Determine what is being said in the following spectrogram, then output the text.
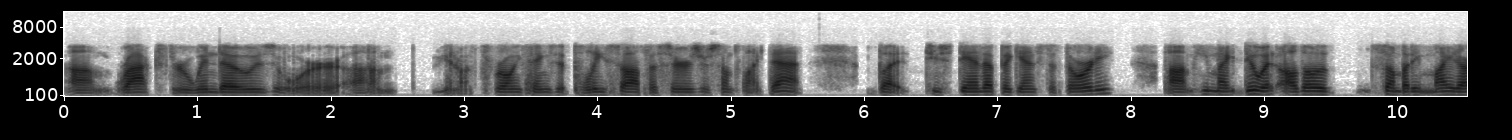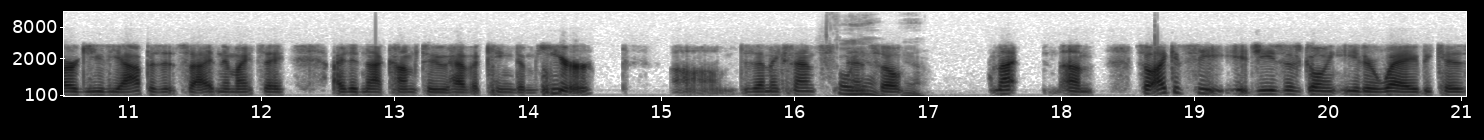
um, rocks through windows or um, you know throwing things at police officers or something like that. But to stand up against authority, um, he might do it. Although somebody might argue the opposite side, and they might say, "I did not come to have a kingdom here." Um, does that make sense? Oh and yeah. so yeah. not um so I could see Jesus going either way because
